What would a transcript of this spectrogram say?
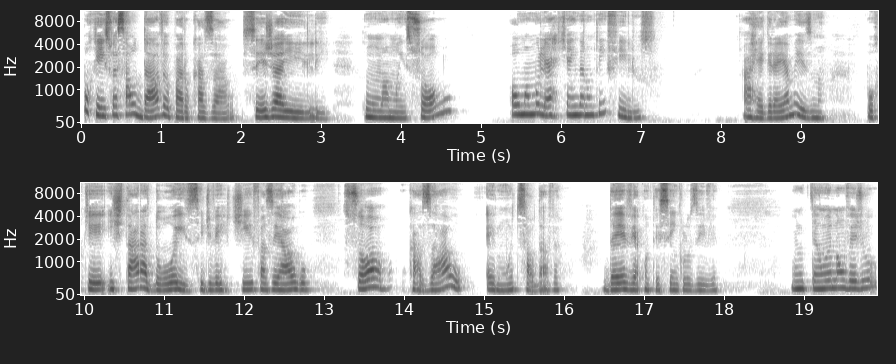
Porque isso é saudável para o casal, seja ele com uma mãe solo ou uma mulher que ainda não tem filhos. A regra é a mesma. Porque estar a dois, se divertir, fazer algo só o casal é muito saudável. Deve acontecer, inclusive. Então eu não vejo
